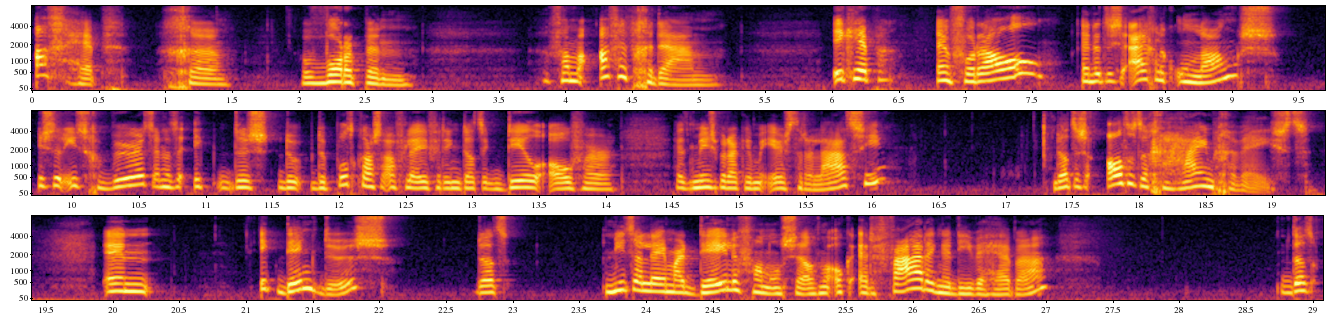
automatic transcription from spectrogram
af heb geworpen. Van me af heb gedaan. Ik heb, en vooral, en dat is eigenlijk onlangs, is er iets gebeurd. En dat ik dus de, de podcastaflevering dat ik deel over het misbruik in mijn eerste relatie. Dat is altijd een geheim geweest. En ik denk dus dat niet alleen maar delen van onszelf, maar ook ervaringen die we hebben, dat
